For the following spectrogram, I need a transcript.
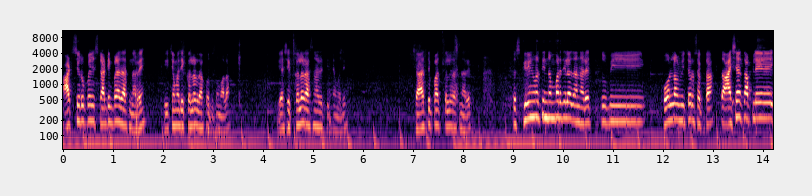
आठशे रुपये स्टार्टिंग प्राईज असणार आहे. याच्यामध्ये कलर दाखवतो तुम्हाला. हे असे कलर असणार आहेत त्याच्यामध्ये. चार ते पाच कलर असणार आहेत. तर स्क्रीनवरती नंबर दिला जाणार आहेत तुम्ही फोन लावून विचारू शकता. तर अशाच आपले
